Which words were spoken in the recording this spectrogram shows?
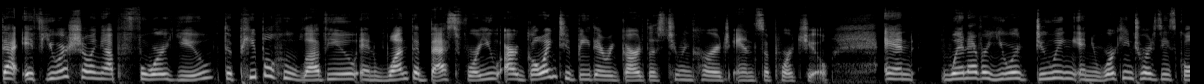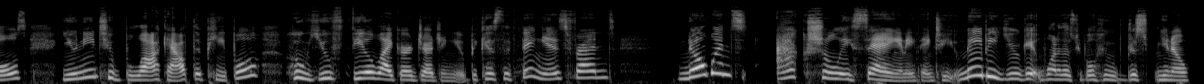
that if you are showing up for you you, the people who love you and want the best for you are going to be there regardless to encourage and support you. And whenever you are doing and you're working towards these goals, you need to block out the people who you feel like are judging you. Because the thing is, friend, no one's actually saying anything to you. Maybe you get one of those people who just, you know,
